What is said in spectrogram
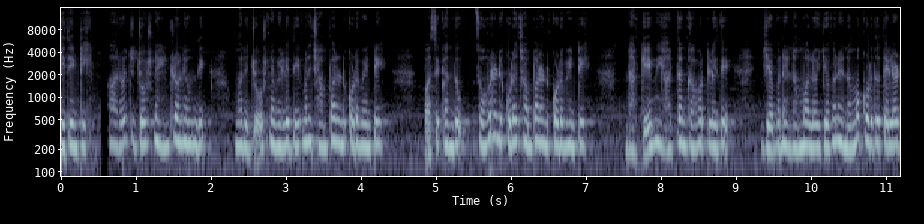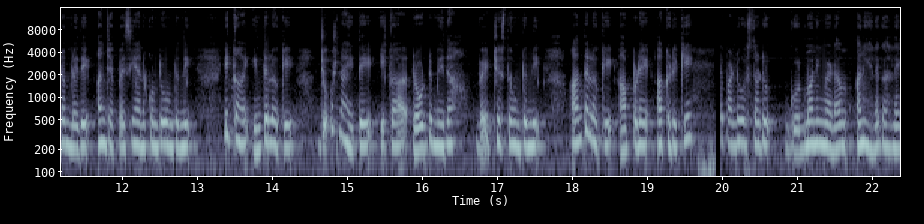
ఇదేంటి? ఆ రోజు జోష్ణ ఇంట్లోనే ఉంది. మరి జోష్ణ వెళ్ళి దీపని చంపాలనుకోవడం ఏంటి? పసికందు సోహరుని కూడా చంపాలనుకోవడం ఏంటి? నాకేమీ అర్థం కావట్లేదే. ఎవరిని నమ్మాలో ఎవరిని నమ్మకూడదో తెలియడం లేదే అని చెప్పేసి అనుకుంటూ ఉంటుంది. ఇక ఇంతలోకి జోష్న అయితే ఇక రోడ్డు మీద వెయిట్ చేస్తూ ఉంటుంది. అంతలోకి అప్పుడే అక్కడికి సత్యపండు వస్తాడు. గుడ్ మార్నింగ్ మేడం అని అనగానే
